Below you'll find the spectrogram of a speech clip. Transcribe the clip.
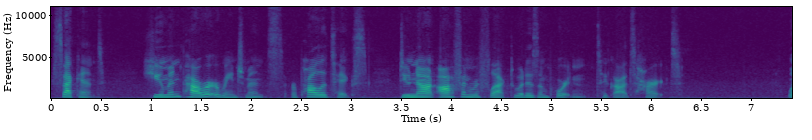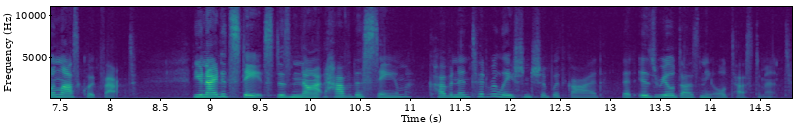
Second, human power arrangements, or politics, do not often reflect what is important to God's heart. One last quick fact the United States does not have the same covenanted relationship with God that Israel does in the Old Testament,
